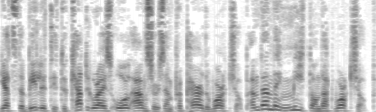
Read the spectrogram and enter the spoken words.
gets the ability to categorize all answers and prepare the workshop. And then they meet on that workshop.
